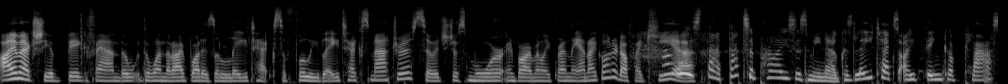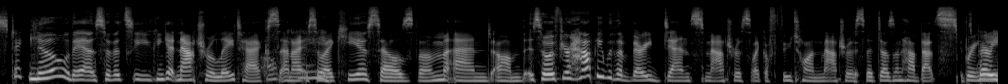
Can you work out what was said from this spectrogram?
I'm actually a big fan. The the one that I've bought is a latex, a fully latex mattress, so it's just more environmentally friendly. And I got it off IKEA. How is that? That surprises me now because latex, I think of plastic. No, they, so that's you can get natural latex, and I, so IKEA sells them. And um, so if you're happy with a very dense mattress, like a futon mattress that doesn't have that It's springy, very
